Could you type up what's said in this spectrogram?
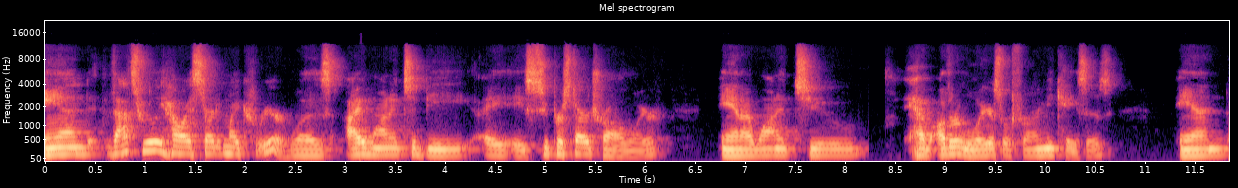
And that's really how I started my career was I wanted to be a, a superstar trial lawyer and I wanted to have other lawyers referring me cases. And,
